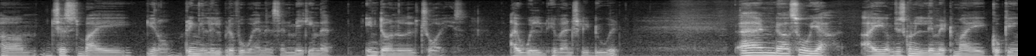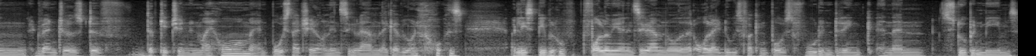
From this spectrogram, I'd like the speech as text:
Um, just by you know bringing a little bit of awareness and making that internal choice. I will eventually do it. And uh, so yeah i am just going to limit my cooking adventures to f- the kitchen in my home and post that shit on instagram like everyone knows. At least people who follow me on instagram know that all i do is fucking post food and drink and then stupid memes.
